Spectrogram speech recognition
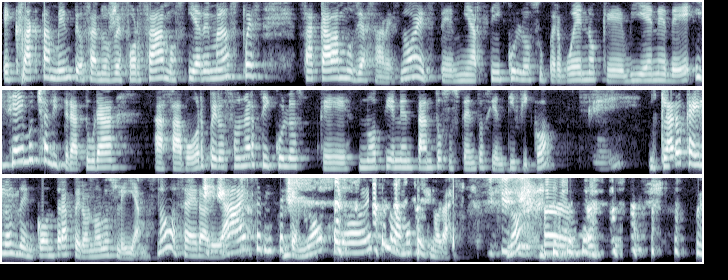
Exactamente, o sea, nos reforzábamos y además, pues, sacábamos, ya sabes, ¿no? Este, mi artículo súper bueno que viene de, y si hay mucha literatura a favor, pero son artículos que no tienen tanto sustento científico. Y claro que hay los de en contra, pero no los leíamos, ¿no? O sea, era de, ah, este dice que no, pero este lo vamos a ignorar. ¿no?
